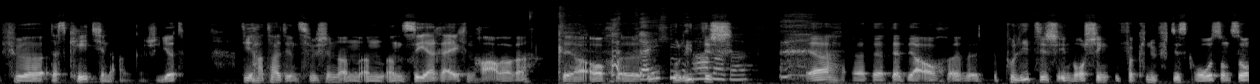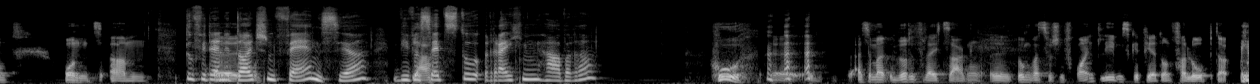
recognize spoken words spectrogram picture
für das Kätchen engagiert. Die hat halt inzwischen einen, einen, einen sehr reichen Haberer, der auch äh, politisch, ja, äh, der, der, der auch äh, politisch in Washington verknüpft ist, groß und so. Und ähm, du für deine äh, deutschen Fans, ja? Wie übersetzt ja, du reichen Haberer? Huh, äh, also man würde vielleicht sagen, äh, irgendwas zwischen Freund, Lebensgefährte und Verlobter.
